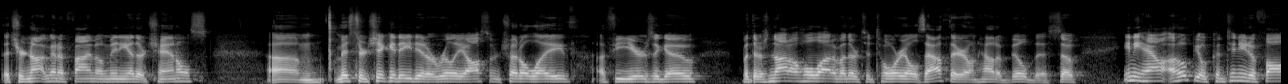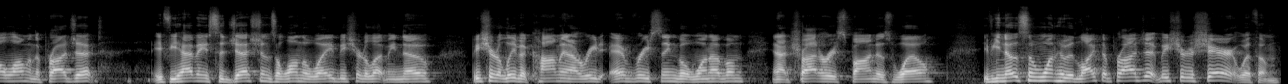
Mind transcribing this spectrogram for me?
that you're not going to find on many other channels. Um, Mr. Chickadee did a really awesome treadle lathe a few years ago, but there's not a whole lot of other tutorials out there on how to build this. So anyhow, I hope you'll continue to follow along on the project. If you have any suggestions along the way, be sure to let me know. Be sure to leave a comment. I read every single one of them and I try to respond as well. If you know someone who would like the project, be sure to share it with them.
